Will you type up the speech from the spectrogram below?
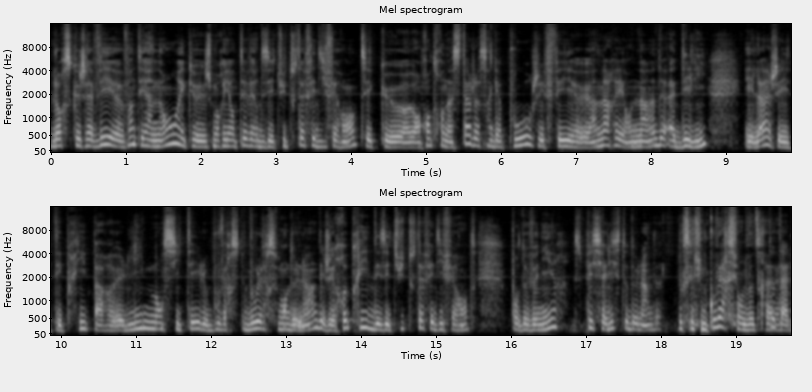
Lorsque j'avais 21 euh, ans et que je m'orientais vers des études tout à fait différentes et que euh, en rentrant d'un stage à Singapour, j'ai fait euh, un arrêt en Inde à Delhi et là j'ai été pris par l'immensité, le bouleversement de l'Inde et j'ai repris des études tout à fait différentes pour devenir spécialiste de l'Inde. Donc c'est une conversion de votre Total.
